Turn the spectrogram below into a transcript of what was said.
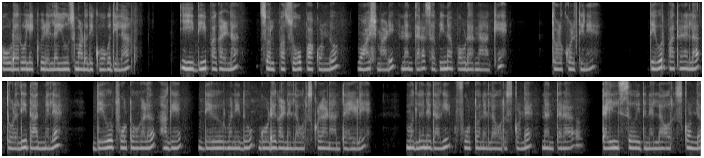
ಪೌಡರು ಲಿಕ್ವಿಡ್ ಎಲ್ಲ ಯೂಸ್ ಮಾಡೋದಕ್ಕೆ ಹೋಗೋದಿಲ್ಲ. ಈ ದೀಪಗಳನ್ನ ಸ್ವಲ್ಪ ಸೋಪ್ ಹಾಕ್ಕೊಂಡು ವಾಶ್ ಮಾಡಿ ನಂತರ ಸಬೀನ ಪೌಡರ್ನ ಹಾಕಿ ತೊಳ್ಕೊಳ್ತೀನಿ. ದೇವ್ರ ಪಾತ್ರೆನೆಲ್ಲ ತೊಳೆದಿದ್ದಾದಮೇಲೆ ದೇವ್ರ ಫೋಟೋಗಳು ಹಾಗೆ ದೇವ್ರ ಮನೆಯದು ಗೋಡೆಗಳನ್ನೆಲ್ಲ ಒರೆಸ್ಕೊಳ್ಳೋಣ ಅಂತ ಹೇಳಿ ಮೊದಲನೇದಾಗಿ ಫೋಟೋನೆಲ್ಲ ಒರೆಸ್ಕೊಂಡೆ ನಂತರ ಟೈಲ್ಸು ಇದನ್ನೆಲ್ಲ ಒರೆಸ್ಕೊಂಡು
